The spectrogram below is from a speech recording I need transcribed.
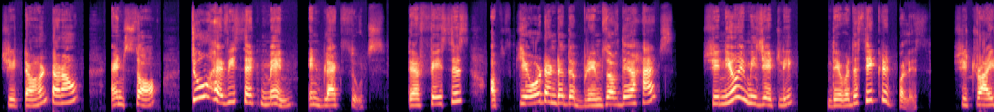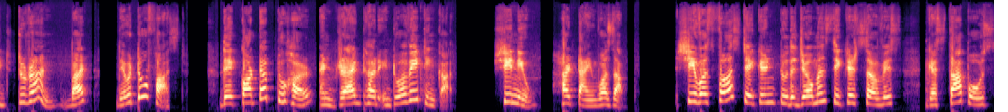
She turned around and saw two heavy set men in black suits, their faces obscured under the brims of their hats. She knew immediately they were the secret police. She tried to run, but they were too fast. They caught up to her and dragged her into a waiting car. She knew her time was up. She was first taken to the German Secret Service Gestapo's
